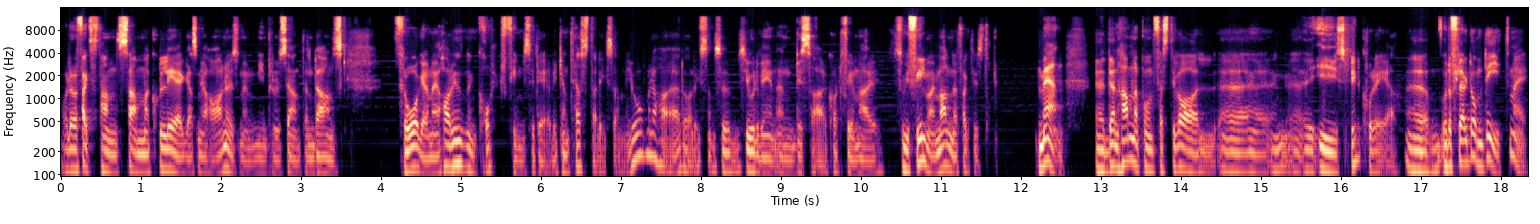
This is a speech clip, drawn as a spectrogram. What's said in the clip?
Och det var faktiskt han, samma kollega som jag har nu, som är min producent, en dansk, frågade mig, har du inte en kortfilmsidé vi kan testa? Liksom? Jo, men det har jag då. Liksom. Så, så gjorde vi en, en bisarr kortfilm här, som vi filmade i Malmö faktiskt. Men eh, den hamnade på en festival eh, i Sydkorea eh, och då flög de dit mig.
